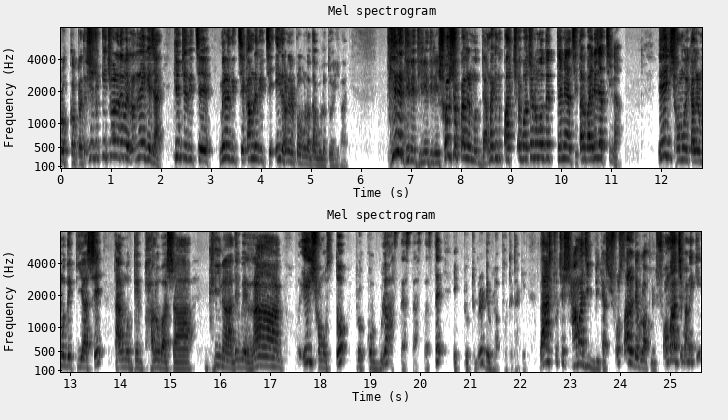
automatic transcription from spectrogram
প্রক্ষোভটা শিশু কিছু বলে দেবে রেগে যায় কিমচে দিচ্ছে, মেরে দিচ্ছে, কামড়ে দিচ্ছে, এই ধরনের প্রবণতাগুলো তৈরি হয়। ধীরে ধীরে ধীরে ধীরে শৈশবকালের মধ্যে, আমরা কিন্তু পাঁচ, ছয় বছরের মধ্যে থেমে আছি, তার বাইরে যাচ্ছি না। এই সময়কালের মধ্যে কি আসে? তার মধ্যে ভালোবাসা, ঘৃণা, দেখবে রাগ, এই সমস্ত প্রক্ষোভগুলো আস্তে আস্তে আস্তে আস্তে একটু একটু করে ডেভেলপ হতে থাকে। লাস্ট হচ্ছে সামাজিক বিকাশ সোশ্যাল ডেভেলপমেন্ট সমাজ মানে কি?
